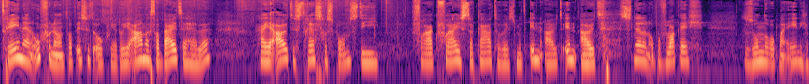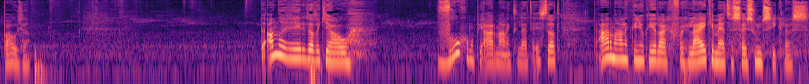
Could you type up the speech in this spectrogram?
trainen en oefenen, want dat is het ook weer. Door je aandacht erbij te hebben, ga je uit de stressrespons die vaak vrij staccato is. Met in-uit, in-uit, snel en oppervlakkig, zonder ook maar enige pauze. De andere reden dat ik jou vroeg om op je ademhaling te letten, is dat de ademhaling kun je ook heel erg vergelijken met de seizoenscyclus.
